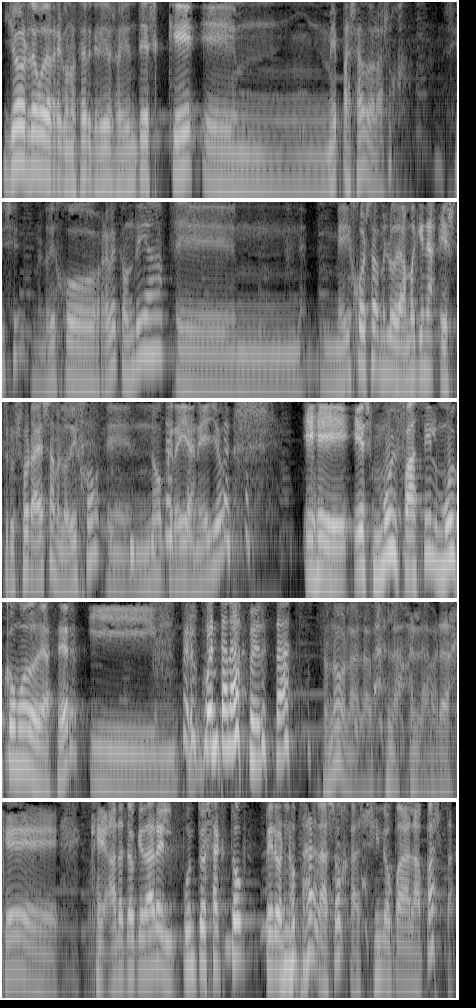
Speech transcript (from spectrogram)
Yo os debo de reconocer, queridos oyentes, que eh, me he pasado a la soja. Sí, sí, me lo dijo Rebeca un día. eh, me dijo eso, lo de la máquina extrusora esa, me lo dijo. eh, no creía en ello. Eh, es muy fácil, muy cómodo de hacer y... Pero cuenta la verdad. No, no, la, la- la- la verdad es que, que ahora tengo que dar el punto exacto, pero no para las hojas, sino para la pasta.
